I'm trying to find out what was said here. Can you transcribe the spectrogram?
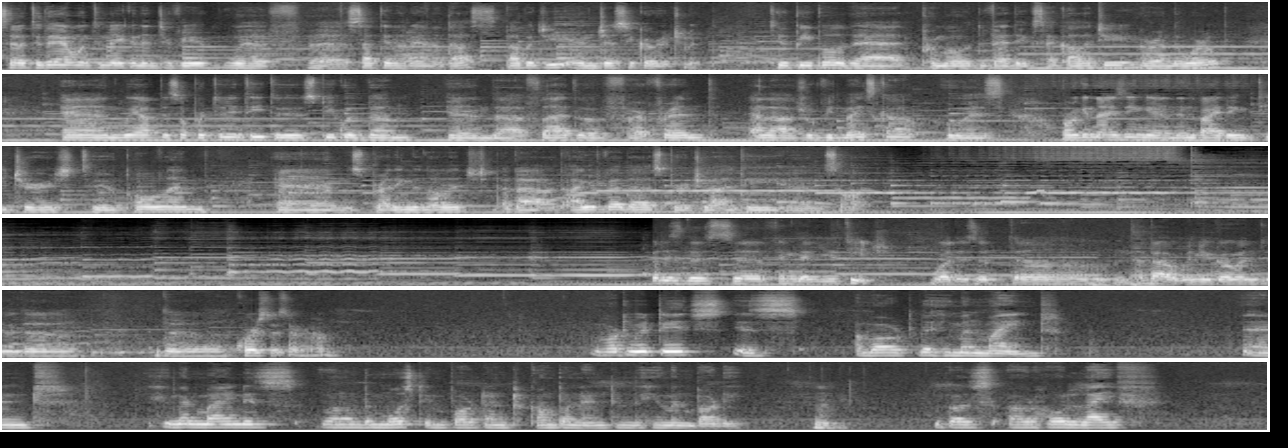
So today I want to make an interview with uh, Satyanarayana Das, Babaji and Jessica Richmond, two people that promote Vedic psychology around the world. And we have this opportunity to speak with them in the flat of our friend Ella Żugwit-Majska, who is organizing and inviting teachers to Poland and spreading the knowledge about Ayurveda, spirituality, and so on. What is this uh, thing that you teach? What is it uh, about when you go and do the the courses around? What we teach is about the human mind, and human mind is one of the most important component in the human body Hmm. because our whole life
